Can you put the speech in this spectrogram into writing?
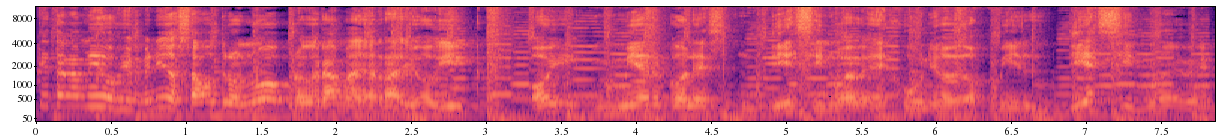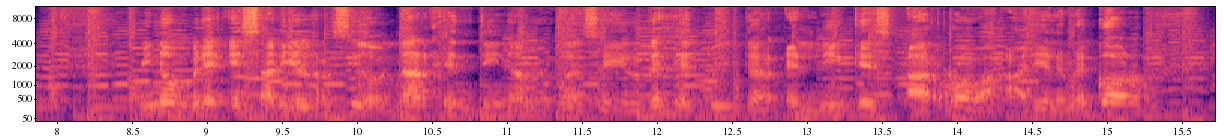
¿Qué tal amigos? Bienvenidos a otro nuevo programa de Radio Geek. Hoy miércoles 19 de junio de 2019. Mi nombre es Ariel, resido en Argentina. Me pueden seguir desde Twitter, el nick es arroba arielmcor.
